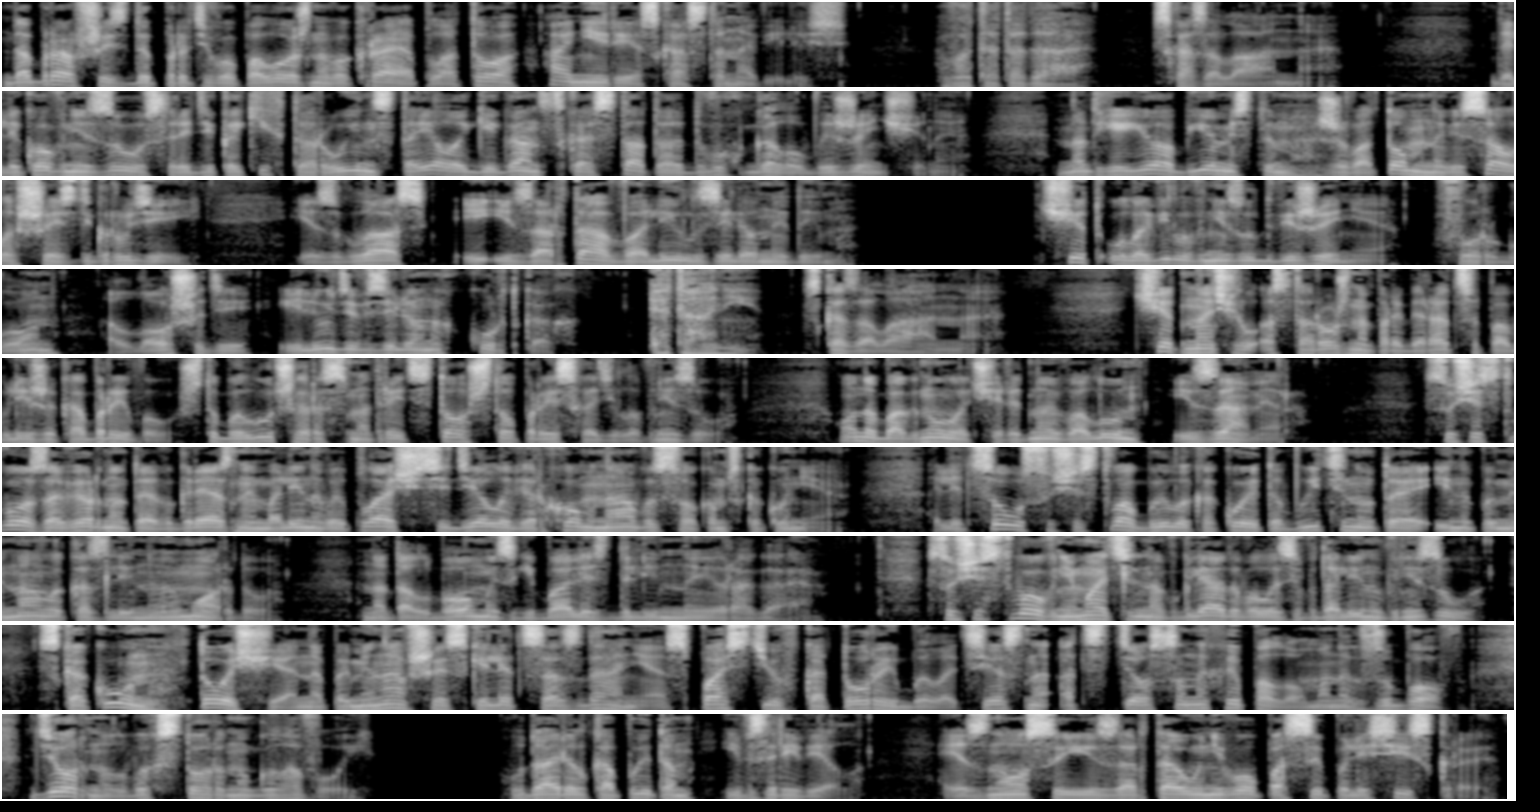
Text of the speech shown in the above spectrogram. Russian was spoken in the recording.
Добравшись до противоположного края плато, они резко остановились. «Вот это да!» — сказала Анна. Далеко внизу, среди каких-то руин, стояла гигантская статуя двухголовой женщины. Над ее объемистым животом нависало шесть грудей. Из глаз и изо рта валил зеленый дым. Чет уловил внизу движение. Фургон, лошади и люди в зеленых куртках. «Это они», — сказала Анна. Чет начал осторожно пробираться поближе к обрыву, чтобы лучше рассмотреть то, что происходило внизу. Он обогнул очередной валун и замер. Существо, завернутое в грязный малиновый плащ, сидело верхом на высоком скакуне. Лицо у существа было какое-то вытянутое и напоминало козлиную морду. Над лбом изгибались длинные рога. Существо внимательно вглядывалось в долину внизу. Скакун, тощая, напоминавшая скелет создания, с пастью в которой было тесно от стесанных и поломанных зубов, дернул в их сторону головой. Ударил копытом и взревел — из носа и изо рта у него посыпались искры.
